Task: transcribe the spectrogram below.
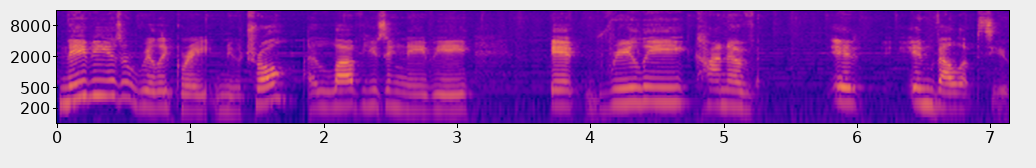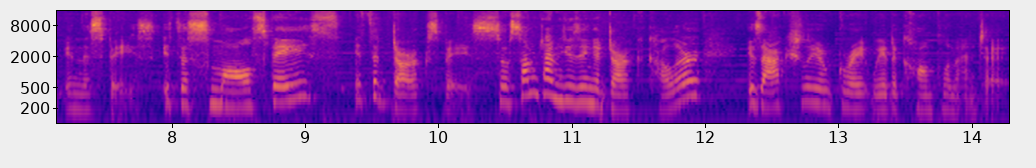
Navy is a really great neutral. I love using navy. It really kind of, it envelops you in the space. It's a small space, it's a dark space. So sometimes using a dark color is actually a great way to complement it.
